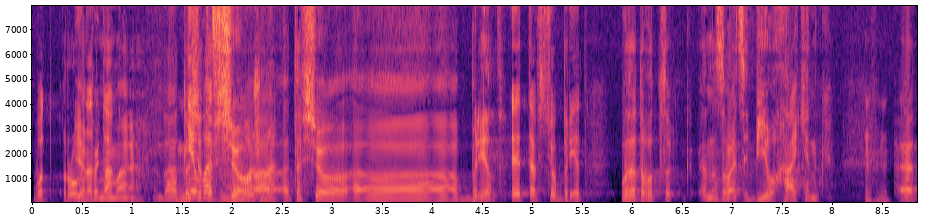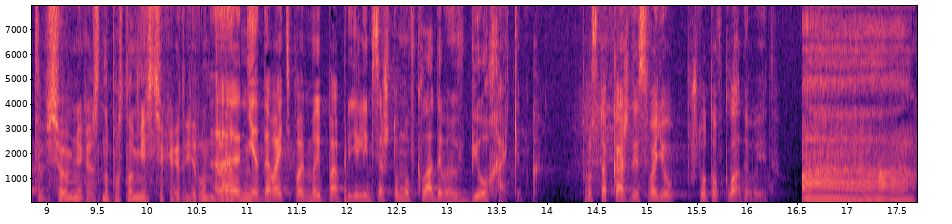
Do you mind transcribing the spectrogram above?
Вот ровно Я так. понимаю. Да, то есть это все, Невозможно. это все бред. Это все бред. Вот это вот э, называется биохакинг. Это все, мне кажется, на пустом месте какая-то ерунда. Э, нет, давайте мы определимся, что мы вкладываем в биохакинг. Просто каждый свое что-то вкладывает. А,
